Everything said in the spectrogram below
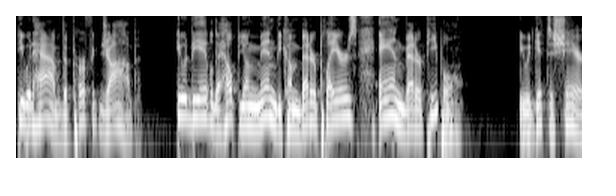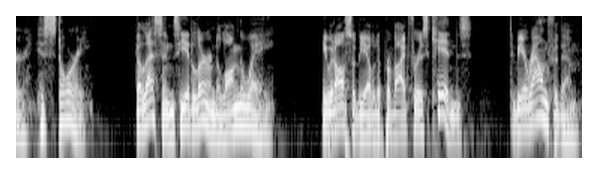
He would have the perfect job. He would be able to help young men become better players and better people. He would get to share his story, the lessons he had learned along the way. He would also be able to provide for his kids to be around for them.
